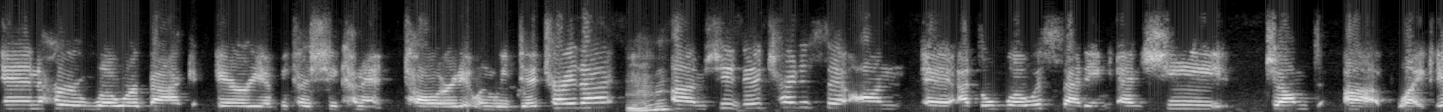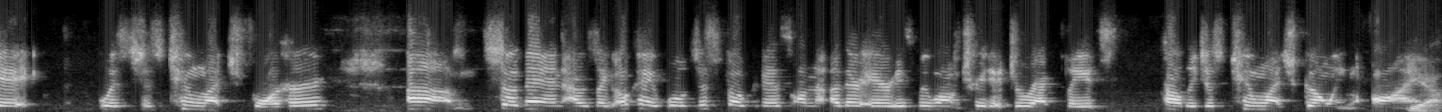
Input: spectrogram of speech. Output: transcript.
in her lower back area because she couldn't tolerate it when we did try that. Mm-hmm. Um, she did try to sit on it at the lowest setting, and she jumped up like it was just too much for her. Um, so then I was like, okay, we'll just focus on the other areas. We won't treat it directly. It's probably just too much going on. Yeah.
